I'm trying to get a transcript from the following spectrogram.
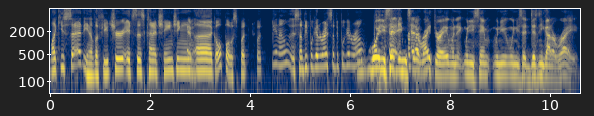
like you said, you know, the future. It's this kind of changing And- uh, goalpost, but but you know, some people get it right, some people get it wrong. Well, you said And and you said it right, Dre. When it, when you say when you when you said Disney got it right.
